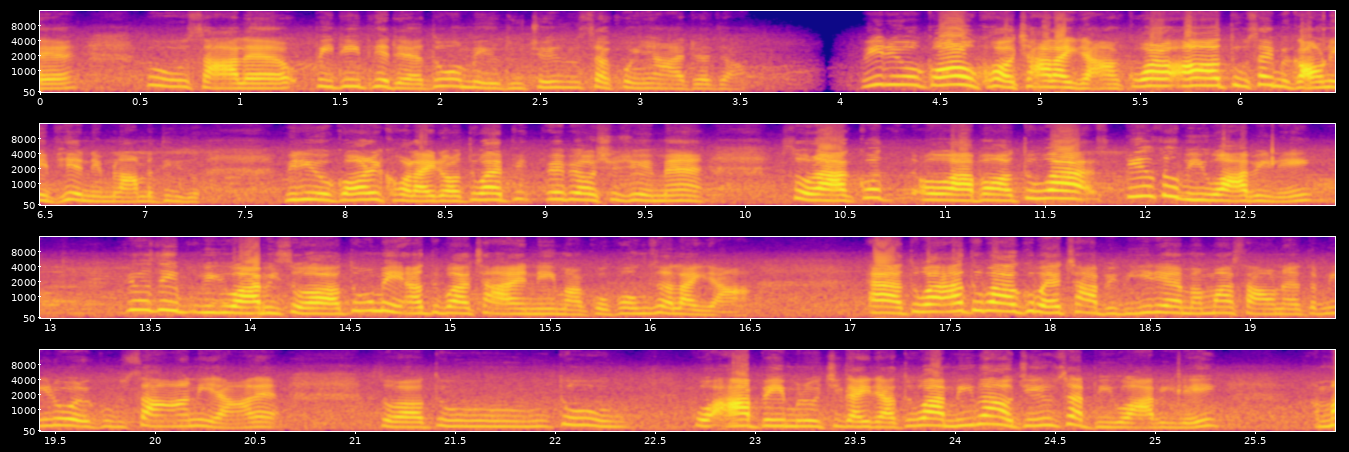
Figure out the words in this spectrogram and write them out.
တယ်သူ့ကိုစားလည်းပီတိဖြစ်တယ်သူ့အမေကိုသူကျေးဇူးဆက်ခွင့်ရတဲ့အတွက်ကြောင့်ဗီဒီယိုကောကိုခေါ်ချလိုက်တာကိုကတော့အာသူစိတ်မကောင်းနေဖြစ်နေမလားမသိဘူးဗီဒီယိုကောတွေခေါ်လိုက်တော့ तू ကပြပြရွှေရွှေမဲဆိုတာကိုဟိုဟာပေါ့ तू ကပြုစုပြီးွားပြီလေပြုစုပြီးွားပြီဆိုတော့သူ့အမေအတူပါချတဲ့နေ့မှာကိုဖုံးဆက်လိုက်တာအဲ तू ကအတူပါအခုပဲချပြီးပြီးတဲ့မမဆောင်နဲ့သမီးတို့အခုစားနေတာတဲ့ ဆိုတော့ तू तू ကိုအားပေးမလို့ကြည့်လိုက်တာ तू ကမိဘကိုကျေးဇူးဆက်ပြီးွားပြီလေအမ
